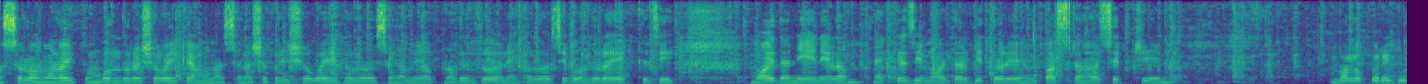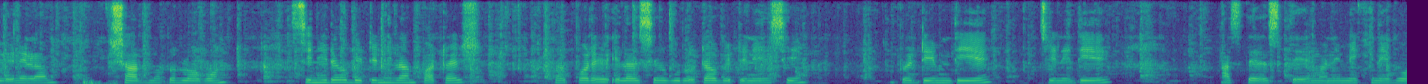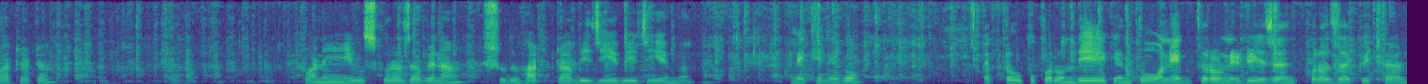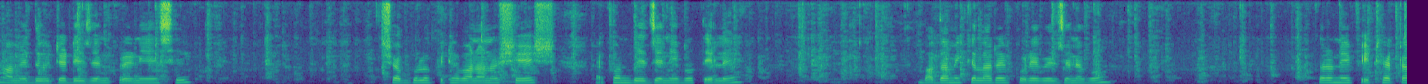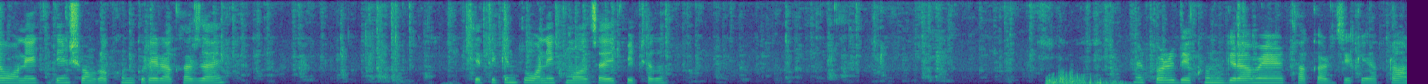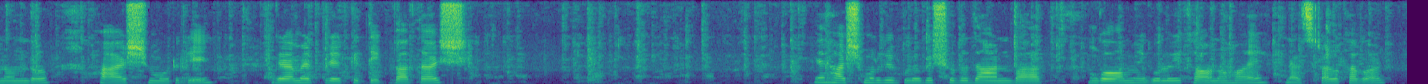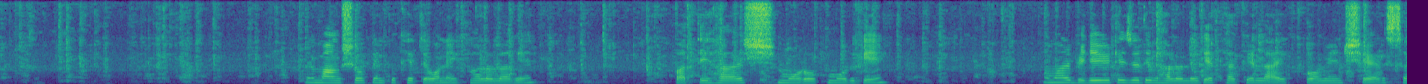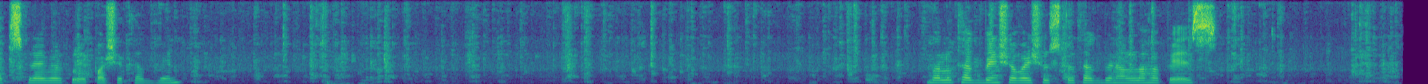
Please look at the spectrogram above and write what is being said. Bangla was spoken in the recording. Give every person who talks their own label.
Speaker 1: আসসালামু আলাইকুম বন্ধুরা, সবাই কেমন আছেন? আশা করি সবাই ভালো আছেন। আমি আপনাদের দোয়া অনেক ভালো আছি। বন্ধুরা, এক কেজি ময়দা নিয়ে নিলাম। এক কেজি ময়দার ভিতরে পাঁচটা হাঁসের ট্রেন ভালো করে গুলে নিলাম। স্বাদ মতো লবণ। চিনিটাও বেটে নিলাম পাটাশ। তারপরে এলাচের গুঁড়োটাও বেটে নিয়েছি। তারপর ডিম দিয়ে, চিনি দিয়ে আস্তে আস্তে মানে মেখে নেব আটাটা। পানি ইউজ করা যাবে না। শুধু হাতটা ভিজিয়ে ভিজিয়ে মেখে নেব। একটা উপকরণ দিয়ে কিন্তু অনেক ধরনের ডিজাইন করা যায় পিঠার। আমি দুইটা ডিজাইন করে নিয়েছি। সবগুলো পিঠা বানানো শেষ। এখন বেজে নেব তেলে। বাদামি কালারের করে বেজে নেব। কারণ এই পিঠাটা অনেক দিন সংরক্ষণ করে রাখা যায়। খেতে কিন্তু অনেক মজা এই পিঠা এরপরে দেখুন গ্রামে থাকার যে কি একটা আনন্দ, হাঁস, মুরগি, গ্রামের প্রাকৃতিক বাতাস। এই হাঁস মুরগিগুলোকে শুধু ধান, ভাত, গম এগুলোই খাওয়ানো হয়, ন্যাচারাল খাবার। এর মাংস কিন্তু খেতে অনেক ভালো লাগে। পাতি হাঁস মোরগ মুরগি। আমার ভিডিওটি যদি ভালো লেগে থাকে, লাইক, কমেন্ট, শেয়ার, সাবস্ক্রাইবার করে পাশে থাকবেন। ভালো থাকবেন সবাই, সুস্থ থাকবেন। আল্লাহ হাফেজ।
